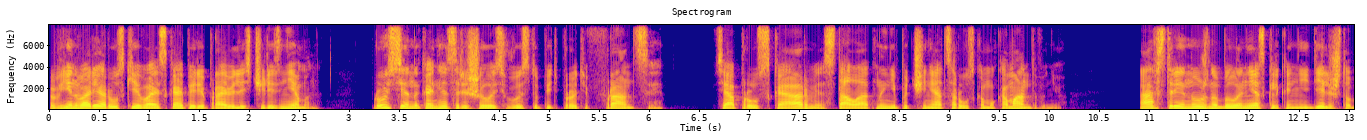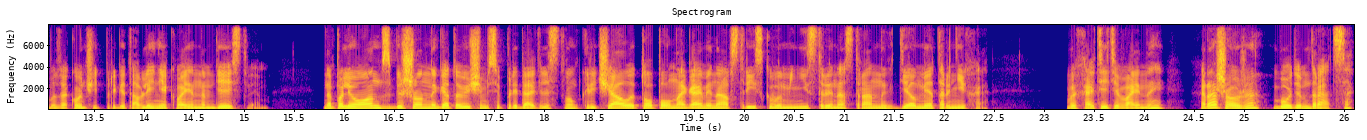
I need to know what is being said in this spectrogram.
В январе русские войска переправились через Неман. Пруссия, наконец, решилась выступить против Франции — Вся прусская армия стала отныне подчиняться русскому командованию. Австрии нужно было несколько недель, чтобы закончить приготовление к военным действиям. Наполеон, взбешенный готовящимся предательством, кричал и топал ногами на австрийского министра иностранных дел Меттерниха. «Вы хотите войны? Хорошо же, будем драться.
